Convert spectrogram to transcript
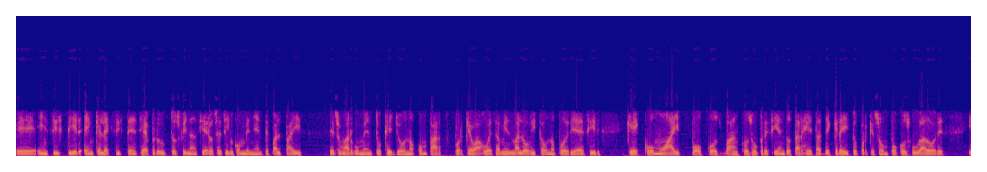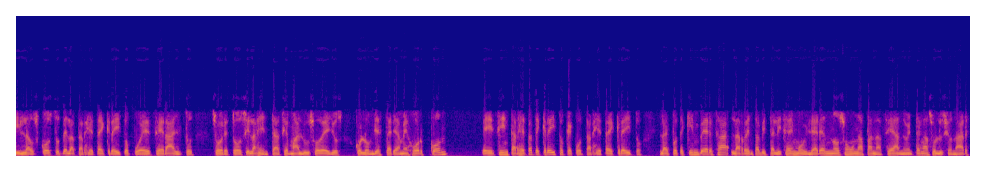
eh, insistir en que la existencia de productos financieros es inconveniente para el país es un argumento que yo no comparto, porque bajo esa misma lógica uno podría decir que como hay pocos bancos ofreciendo tarjetas de crédito porque son pocos jugadores y los costos de la tarjeta de crédito pueden ser altos, sobre todo si la gente hace mal uso de ellos, Colombia estaría mejor con eh, sin tarjetas de crédito que con tarjeta de crédito. La hipoteca inversa, la renta vitalicia inmobiliaria no son una panacea, no entran a solucionar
